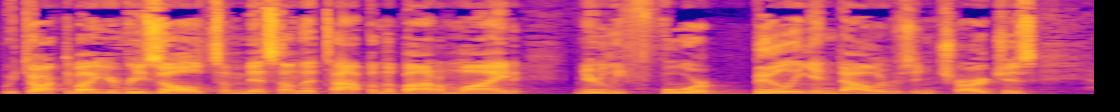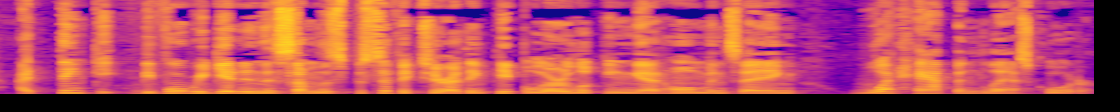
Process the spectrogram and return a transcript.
we talked about your results, a miss on the top and the bottom line, nearly $4 billion in charges. I think before we get into some of the specifics here, I think people are looking at home and saying, what happened last quarter?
